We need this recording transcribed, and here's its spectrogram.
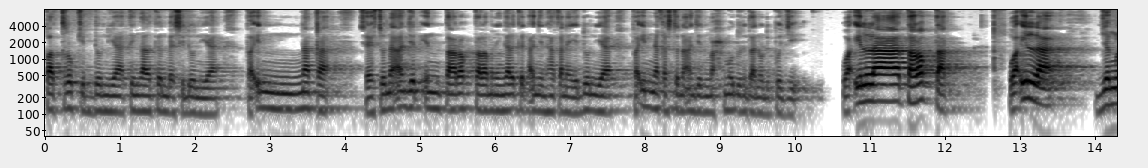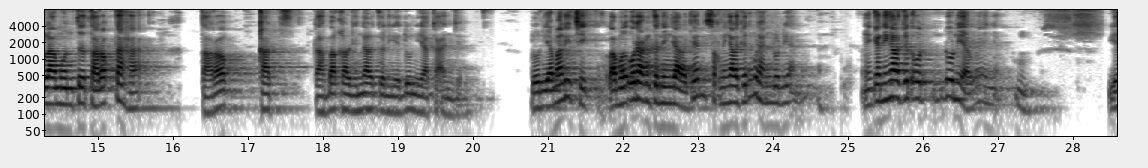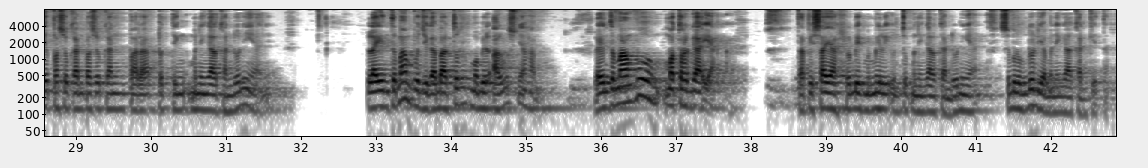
patrukki dunia tinggal ke besi dunia fanaka saya tun anj intarokta meninggalkan anjin hakana dunia anjin Mahmud dipuji watartak waila jeng lamunttar taha takattah bakal tinggal ke ni dunia ke anjin dunia malicik lamun orang teninggalkan sok ninggalkan orang dunia mereka ninggalkan dunia banyak hmm. ya pasukan-pasukan para peting meninggalkan dunia lain temampu juga batur mobil alusnya ham lain temampu motor gaya tapi saya lebih memilih untuk meninggalkan dunia sebelum dunia meninggalkan kita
